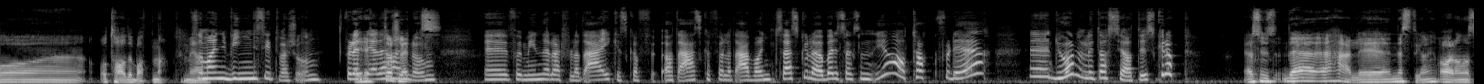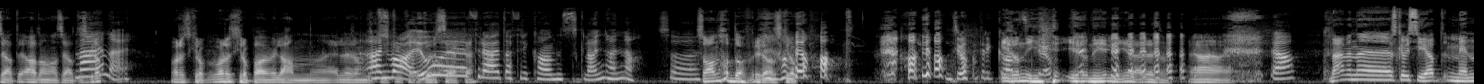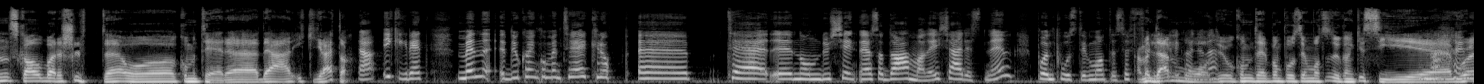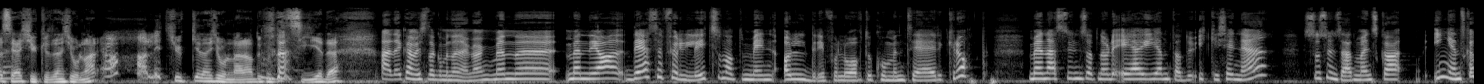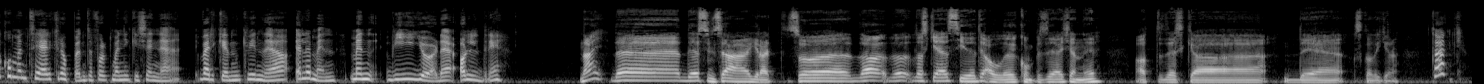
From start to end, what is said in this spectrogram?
å ta debatten. da. Så man vinner situasjonen. For det er det det handler om. eh, For min del i hvert fall, at jeg, ikke skal, at jeg skal føle at jeg vant. Så jeg skulle jo bare sagt sånn Ja, takk for det. Eh, Du har nå litt asiatisk kropp. Jeg synes Det er herlig neste gang. Har han asiatisk, hadde han asiatisk Nei, kropp? nei. Hva slags kropp, kropp ville han eller sånn, Han var jo eh, det? fra et afrikansk land, han da. Så, Så han hadde afrikansk kropp. han, hadde, han hadde jo afrikansk Ironi, kropp. ironi ligger der, liksom. Ja, ja, ja. Ja. Nei, men eh, skal vi si at menn skal bare slutte å kommentere? Det er ikke greit, da. ja, ikke greit. Men du kan kommentere kropp eh, til eh, noen du kjenner, altså dama di, kjæresten din, på en positiv måte. selvfølgelig. Ja, men Der må du jo kommentere på en positiv måte. Du kan ikke si eh, Nei, det- 'Ser jeg tjukk ut i den kjolen her?' Ja, litt tjukk i den kjolen her. Du kan ikke si det. Nei, det kan vi snakke om en annen gang. Men, eh, men ja, det er selvfølgelig ikke sånn at menn aldri får lov til å kommentere kropp. Men jeg syns at når det er jenter du ikke kjenner, så syns jeg at man skal Ingen skal kommentere kroppen til folk man ikke kjenner. Verken kvinner eller menn. Men vi gjør det aldri. Nei, det, det syns jeg er greit. Så da, da, da skal jeg si det til alle kompiser jeg kjenner, at det skal, det skal de ikke gjøre. Takk.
